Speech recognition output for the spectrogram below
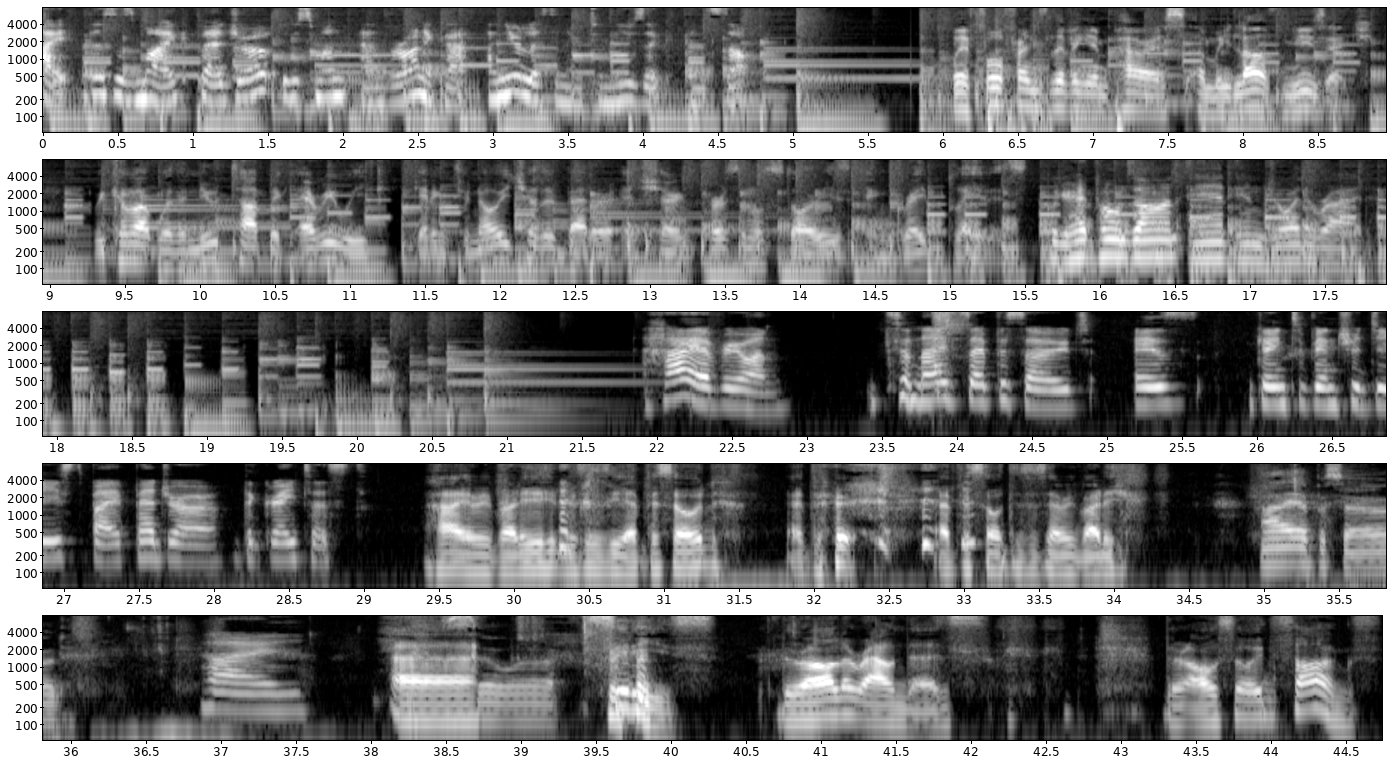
Hi, this is Mike, Pedro, Usman, and Veronica, and you're listening to Music and Stuff. We're four friends living in Paris and we love music. We come up with a new topic every week, getting to know each other better and sharing personal stories and great playlists. Put your headphones on and enjoy the ride. Hi, everyone. Tonight's episode is going to be introduced by Pedro, the greatest. Hi, everybody. This is the episode. episode, this is everybody. Hi, episode. Hi. Uh, So, uh, cities. They're all around us. They're also in songs.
